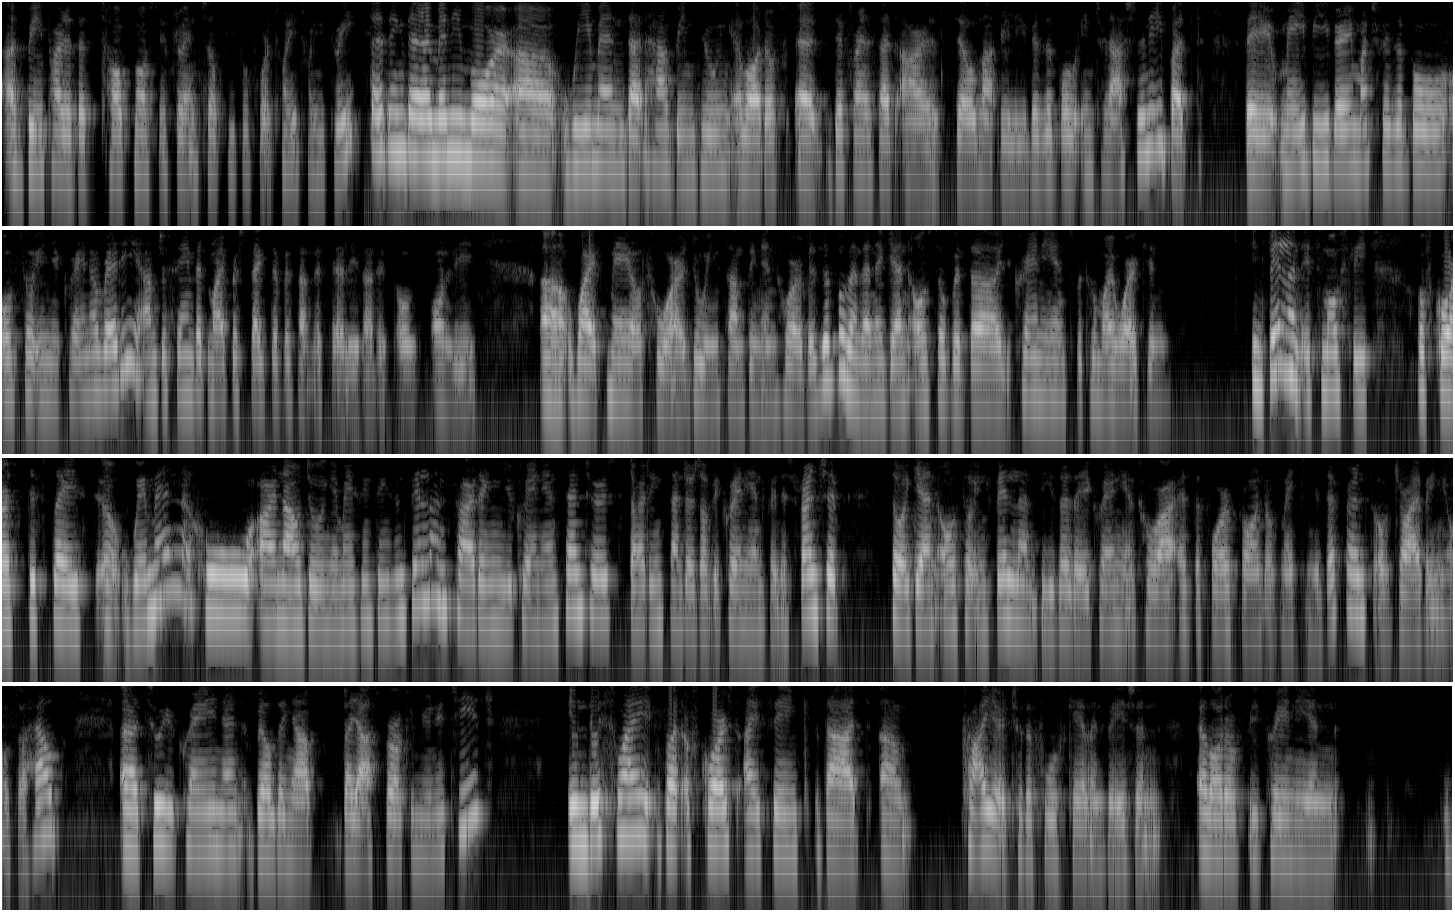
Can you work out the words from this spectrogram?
as being part of the top most influential people for 2023. I think there are many more uh, women that have been doing a lot of uh, difference that are still not really visible internationally, but they may be very much visible also in Ukraine already. I'm just saying that my perspective is not necessarily that it's all, only uh, white males who are doing something and who are visible. And then again, also with the Ukrainians with whom I work in in Finland, it's mostly of course, displaced uh, women who are now doing amazing things in Finland, starting Ukrainian centers, starting centers of Ukrainian Finnish friendship. So, again, also in Finland, these are the Ukrainians who are at the forefront of making a difference, of driving also help uh, to Ukraine and building up diaspora communities in this way. But of course, I think that um, prior to the full scale invasion, a lot of Ukrainian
